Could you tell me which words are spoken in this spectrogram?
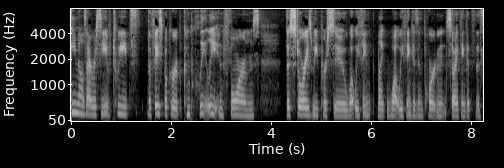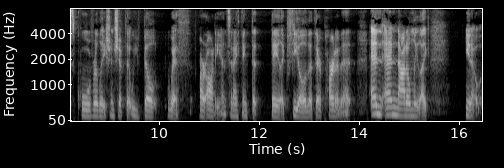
emails I receive, tweets, the Facebook group completely informs the stories we pursue, what we think, like what we think is important. So I think it's this cool relationship that we've built with our audience. And I think that they like feel that they're part of it. And, and not only like, you know,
